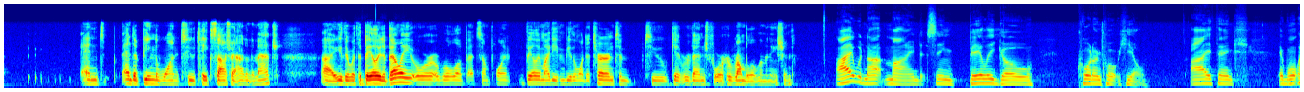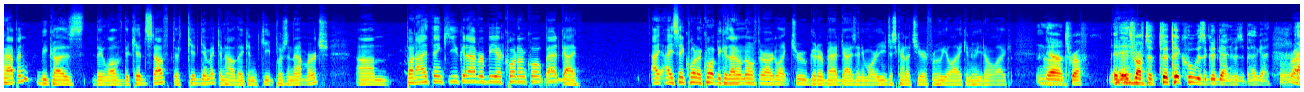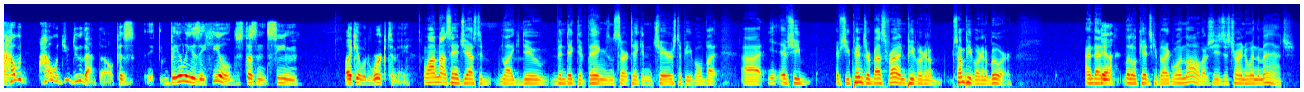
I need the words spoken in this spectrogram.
and end up being the one to take Sasha out of the match, uh, either with a Bayley to belly or a roll up at some point. Bayley might even be the one to turn to to get revenge for her Rumble elimination. I would not mind seeing Bayley go quote unquote heel. I think it won't happen because they love the kid stuff, the kid gimmick, and how they can keep pushing that merch. Um, but I think you could ever be a quote unquote bad guy. I, I say quote unquote because I don't know if there are like true good or bad guys anymore. You just kind of cheer for who you like and who you don't like. Yeah, Um, it's rough. It, it's rough to, to pick who is a good guy and who's a bad guy. Right. How would how would you do that though? Because Bayley as a heel just doesn't seem like it would work to me. Well, I'm not saying she has to like do vindictive things and start taking chairs to people, but uh, if she if she pins her best friend, people are gonna some people are gonna boo her, and then Yeah. little kids could be like, "Well, no, but she's just trying to win the match."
